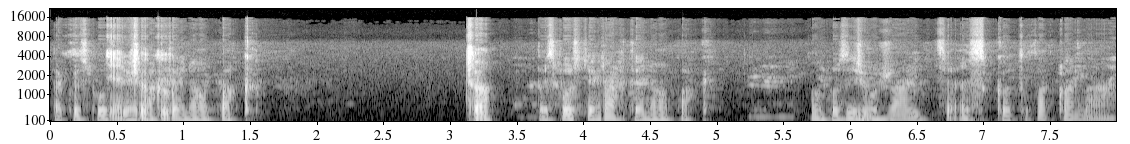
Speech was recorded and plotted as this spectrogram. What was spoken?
Tak ve spoustě Něco hrách jako- to je naopak. Čo? Ve spoustě hrách to je naopak. Mám pocit, že možná i CS to takhle má.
